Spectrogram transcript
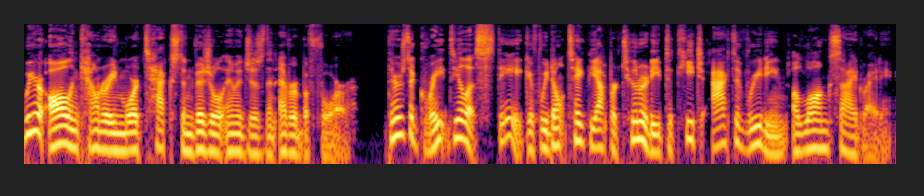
We are all encountering more text and visual images than ever before. There's a great deal at stake if we don't take the opportunity to teach active reading alongside writing.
